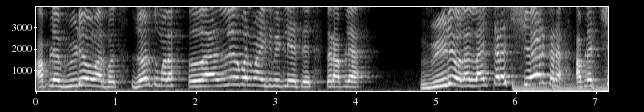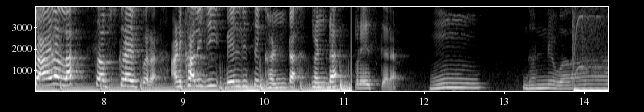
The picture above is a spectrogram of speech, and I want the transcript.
आपल्या व्हिडिओ मार्फत जर तुम्हाला व्हॅल्युएबल माहिती भेटली असेल तर आपल्या व्हिडिओला लाईक करा शेअर करा आपल्या चॅनलला सबस्क्राईब करा. आणि खाली जी बेल दिसते घंटा घंटा प्रेस करा. हम्म, धन्यवाद.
